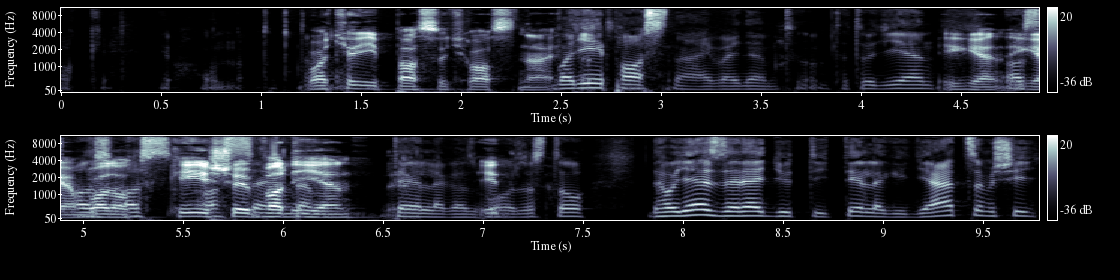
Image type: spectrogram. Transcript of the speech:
Oké, okay. jó, honnan tudtam. Vagy hogy épp az, hogy használj. Vagy épp használj, vagy nem tudom. Tehát, hogy ilyen... Igen, az, igen, az, van ott, az, később az van ilyen. Tényleg az Itt... borzasztó. De hogy ezzel együtt így tényleg így játszom, és így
